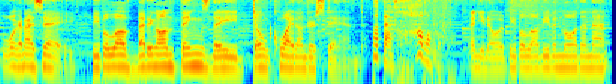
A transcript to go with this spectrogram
What can I say? People love betting on things they don't quite understand. But that's horrible. And you know what people love even more than that?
